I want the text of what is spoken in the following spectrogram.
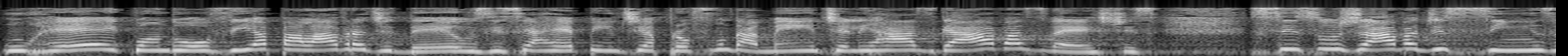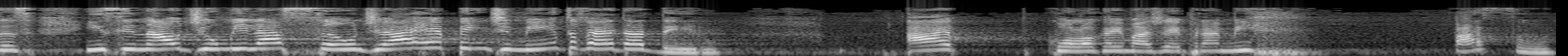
Um rei, quando ouvia a palavra de Deus e se arrependia profundamente, ele rasgava as vestes, se sujava de cinzas, em sinal de humilhação, de arrependimento verdadeiro. Ah, coloca a imagem aí para mim. Passou.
